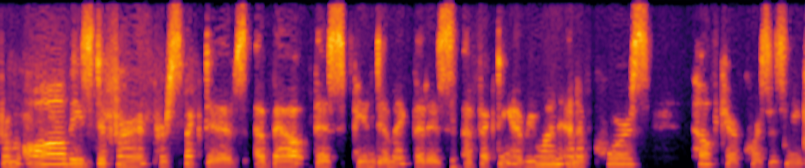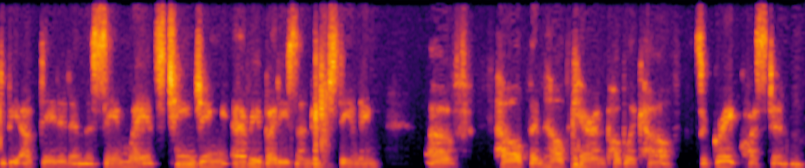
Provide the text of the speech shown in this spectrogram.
from all these different perspectives about this pandemic that is affecting everyone? And of course, healthcare courses need to be updated in the same way. It's changing everybody's understanding of health and healthcare and public health. It's a great question.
